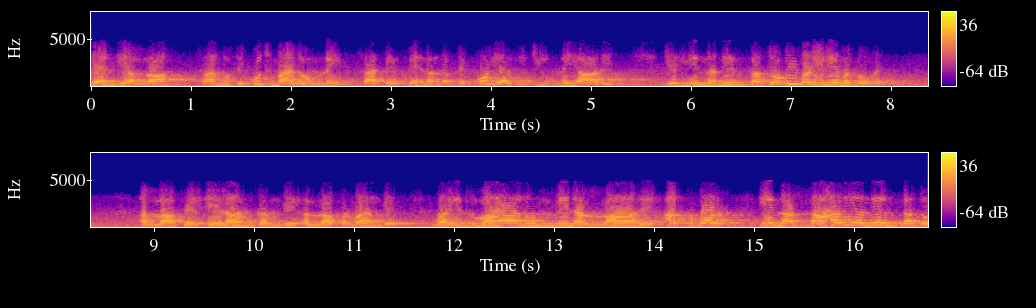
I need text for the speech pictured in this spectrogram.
کہیں گے اللہ سانو سے کچھ معلوم نہیں سارے ذہن اندر سے کوئی ایسی چیز نہیں آ رہی جی ان نعمتوں تو بھی بڑی نعمت ہوئے اللہ پھر اعلان کریں گے اللہ فرمان گے ورضوان من اللہ اکبر ان ساریا نعمتوں تو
